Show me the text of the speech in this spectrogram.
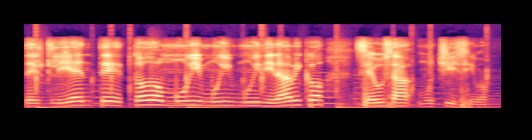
del cliente, todo muy, muy, muy dinámico, se usa muchísimo.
